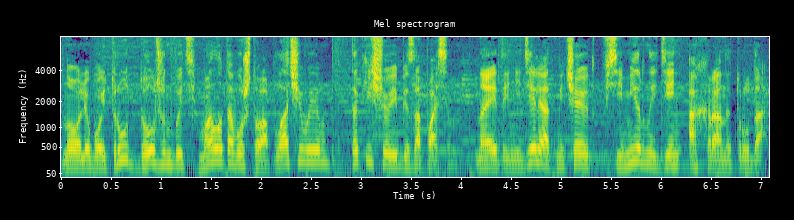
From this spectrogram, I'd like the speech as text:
Но любой труд должен быть мало того, что оплачиваем, так еще и безопасен. На этой неделе отмечают Всемирный день охраны труда.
